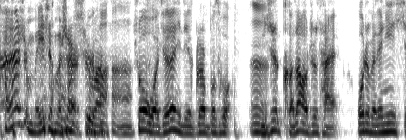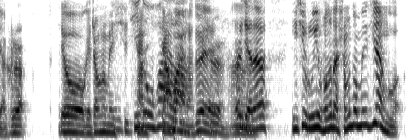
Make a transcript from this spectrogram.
看来是没什么事儿，是吧吧？说我觉得你这歌不错，嗯你是可造之才，我准备给你写歌。”又给张惠妹吓吓吓坏了，对而且呢，一去录音棚呢，什么都没见过，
